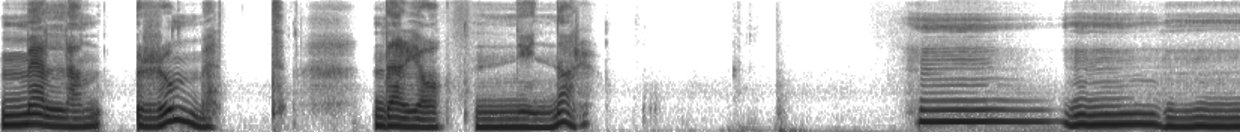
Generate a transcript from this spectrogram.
mellanrummet där jag nynnar. Mm, mm, mm.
